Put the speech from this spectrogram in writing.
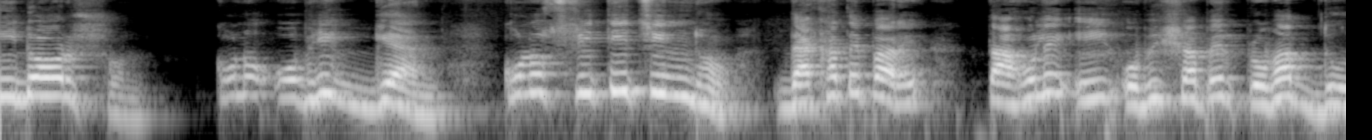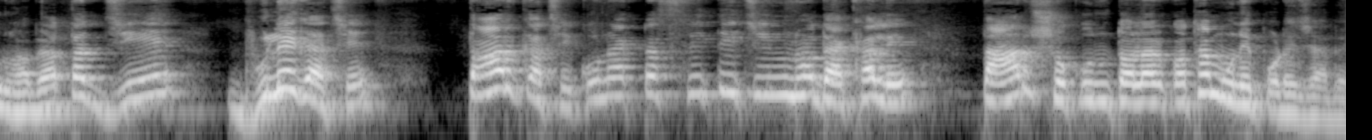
নিদর্শন, কোনো অভিজ্ঞান, কোনো স্মৃতিচিহ্ন দেখাতে পারে, তাহলে এই অভিশাপের প্রভাব দূর হবে। অর্থাৎ যে ভুলে গেছে, তার কাছে কোনো একটা স্মৃতিচিহ্ন দেখালে তার শকুন্তলার কথা মনে পড়ে যাবে।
